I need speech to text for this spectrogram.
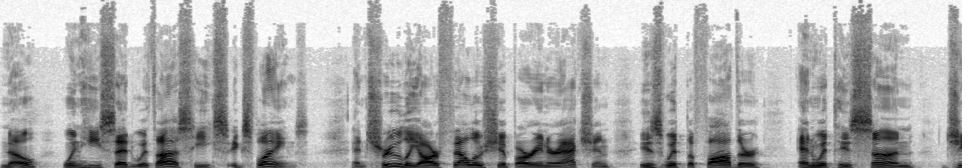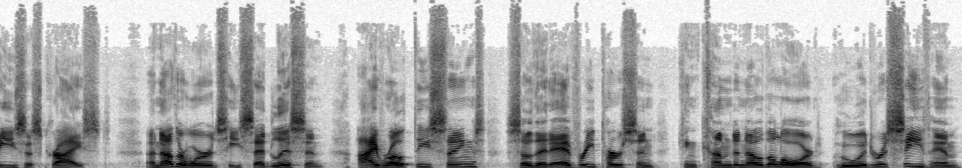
No. When he said with us, he explains. And truly, our fellowship, our interaction is with the Father and with His Son, Jesus Christ. In other words, He said, Listen, I wrote these things so that every person can come to know the Lord who would receive Him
